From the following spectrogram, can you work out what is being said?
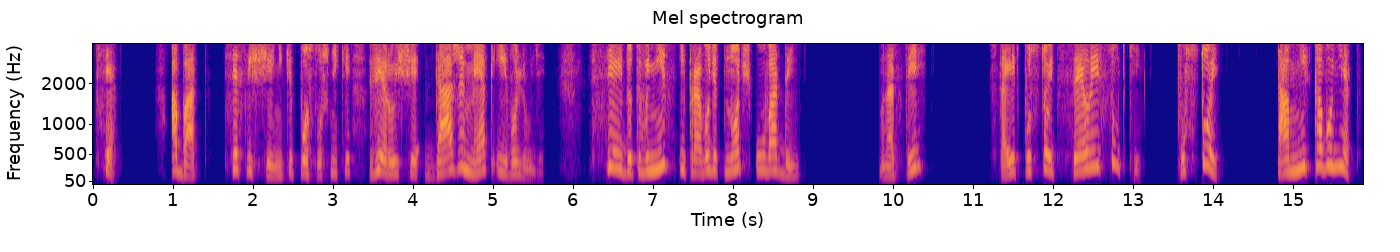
Все. Аббат, все священники, послушники, верующие, даже Мэг и его люди. Все идут вниз и проводят ночь у воды. Монастырь стоит пустой целые сутки. Пустой. Там никого нет.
